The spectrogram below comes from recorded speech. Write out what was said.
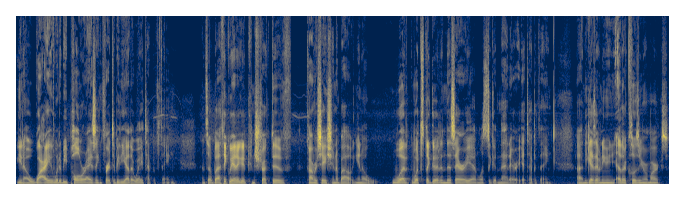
you know why would it be polarizing for it to be the other way type of thing, and so but I think we had a good constructive conversation about you know what what's the good in this area and what's the good in that area type of thing. Uh, do you guys have any other closing remarks?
